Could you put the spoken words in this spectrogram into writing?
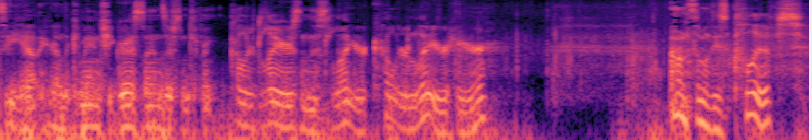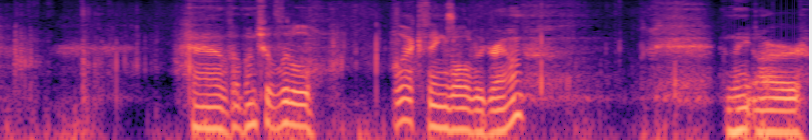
see out here on the Comanche grasslands, there's some different colored layers, and this lighter color layer here. On some of these cliffs have a bunch of little black things all over the ground. And they are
